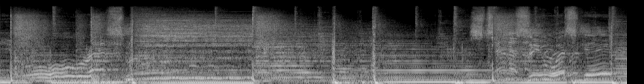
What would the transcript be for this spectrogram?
You're as smooth as Tennessee whiskey.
